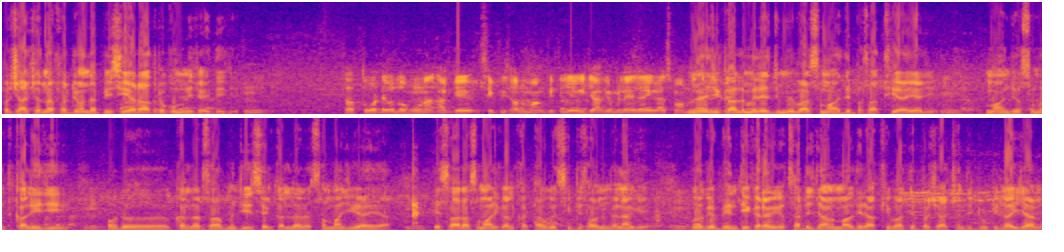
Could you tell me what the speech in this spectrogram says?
ਪ੍ਰਸ਼ਾਸਨ ਦਾ ਫਰਜ਼ ਹੁੰਦਾ ਪੀਸੀਆਰ ਰਾਤ ਨੂੰ ਘੁੰਮਣੀ ਚਾਹੀਦੀ ਜੀ। ਤਾਂ ਤੁਹਾਡੇ ਵੱਲੋਂ ਹੁਣ ਅੱਗੇ ਸੀਪੀ ਸਾਹਿਬ ਨੂੰ ਮੰਗ ਕੀਤੀ ਜਾਏਗੀ ਜਾ ਕੇ ਮਿਲਿਆ ਜਾਏਗਾ ਇਸ ਮਾਮਲੇ ਮੈਂ? ਜੀ ਕੱਲ ਮੇਰੇ ਜ਼ਿੰਮੇਵਾਰ ਸਮਾਜ ਦੇ ਬਸਾਥੀ ਆਏ ਆ ਜੀ। ਮਾਨਜੋ ਸੁਮਤ ਕਾਲੀ ਜੀ ਔਰ ਕੱਲਰ ਸਾਹਿਬ ਮਨਜੀਤ ਸਿੰਘ ਕੱਲਰ ਸਮਾ ਜੀ ਆਏ ਆ। ਇਹ ਸਾਰਾ ਸਮਾਜ ਕੱਲ ਇਕੱਠਾ ਹੋ ਕੇ ਸੀਪੀ ਸਾਹਿਬ ਨੂੰ ਮਿਲਾਂਗੇ। ਉਹਨਾਂ ਅੱਗੇ ਬੇਨਤੀ ਕਰਾਂਗੇ ਕਿ ਸਾਡੇ ਜਾਨ ਮਾਲ ਦੀ ਰਾਖੀ ਵਾਸਤੇ ਪ੍ਰਸ਼ਾਸਨ ਦੀ ਡਿਊਟੀ ਲਾਈ ਜਾਣ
